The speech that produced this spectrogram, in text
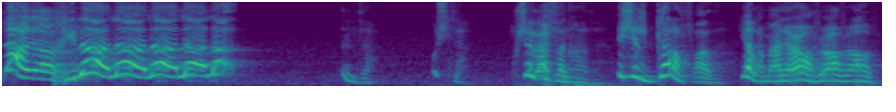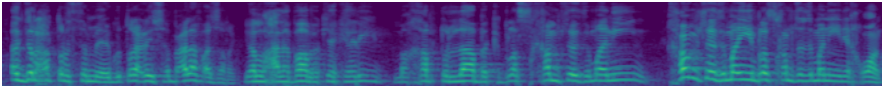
لا يا أخي لا لا لا لا لا. انت وش ذا؟ وش العفن هذا؟ إيش القرف هذا؟ يلا معلي عافي عافي عافي أقدر احطه بال thumbnail يقول طلع لي 7000 أزرق. يلا على بابك يا كريم. ما خاب طلابك plus 85 85 plus 85 يا إخوان.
